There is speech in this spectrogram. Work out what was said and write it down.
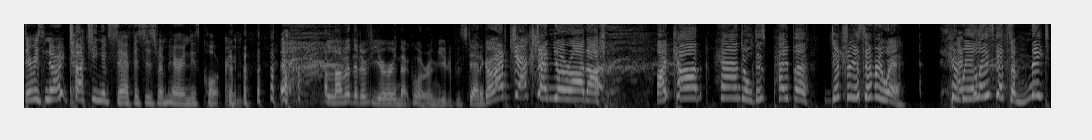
There is no touching of surfaces from her in this courtroom. I love it that if you were in that courtroom, you'd stand and go, Objection, Your Honour! I can't handle this paper detritus everywhere. Can we at least get some neat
